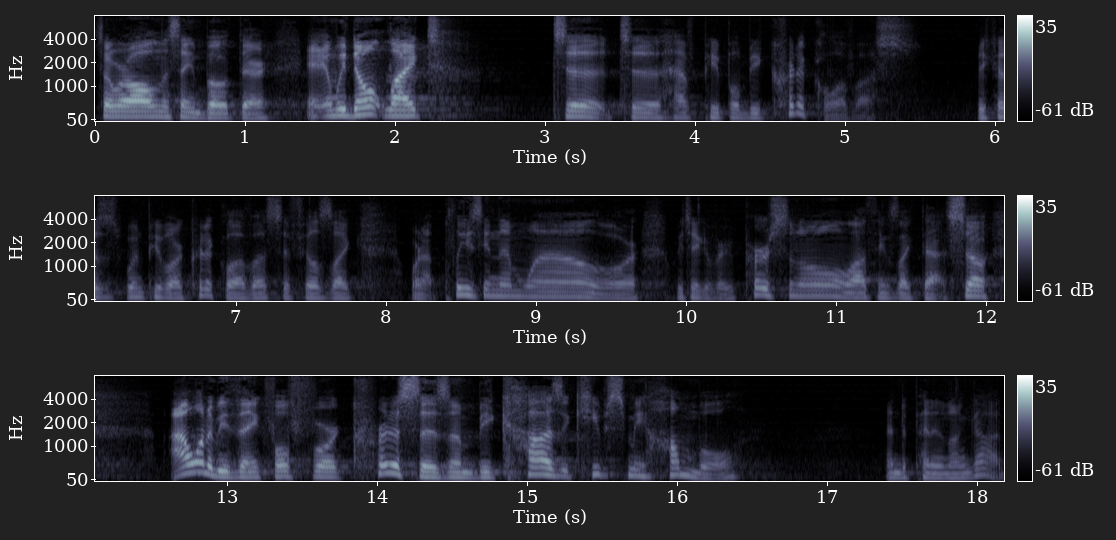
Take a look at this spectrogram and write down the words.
So we're all in the same boat there. And we don't like to, to have people be critical of us. Because when people are critical of us, it feels like we're not pleasing them well, or we take it very personal, a lot of things like that. So I want to be thankful for criticism because it keeps me humble and dependent on God.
